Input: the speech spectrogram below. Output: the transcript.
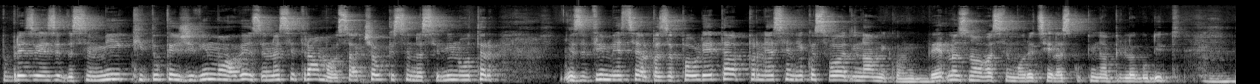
pa brez veze, da se mi, ki tukaj živimo, veš, za nas je travma. Vsak človek, ki se naseli noter. Za tri mesece ali pa za pol leta prenese neko svojo dinamiko, in vedno znova se mora cela skupina prilagoditi mm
